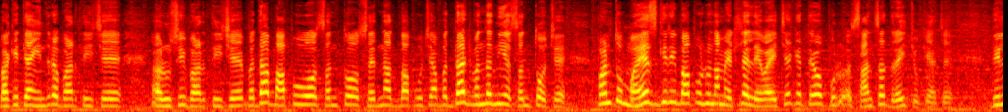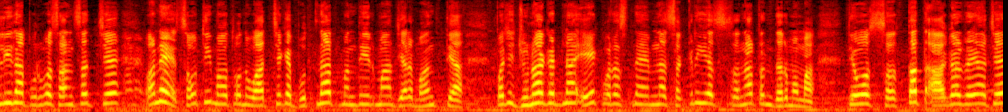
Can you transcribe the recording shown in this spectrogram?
બાકી ત્યાં ઇન્દ્ર ભારતી છે ઋષિ ભારતી છે, બધા બાપુઓ, સંતો, સેદનાથ બાપુ છે, આ બધા જ વંદનીય સંતો છે. પરંતુ મહેશગીરી બાપુનું નામ એટલે લેવાય છે કે તેઓ સાંસદ રહી ચૂક્યા છે. દિલ્હીના પૂર્વ સાંસદ છે અને સૌથી મહત્વનું વાત છે કે ભૂતનાથ મંદિરમાં જ્યારે મહંત થયા, પછી જુનાગઢના એક વર્ષના એમના સક્રિય સનાતન ધર્મમાં તેઓ સતત આગળ રહ્યા છે.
